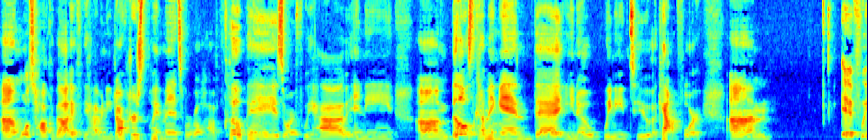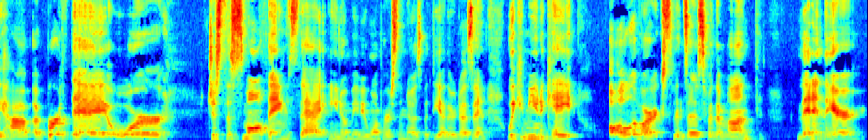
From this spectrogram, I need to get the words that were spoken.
Um, we'll talk about if we have any doctor's appointments where we'll have co-pays or if we have any um, bills coming in that, you know, we need to account for. Um, if we have a birthday or just the small things that, you know, maybe one person knows but the other doesn't. We communicate all of our expenses for the month then and there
